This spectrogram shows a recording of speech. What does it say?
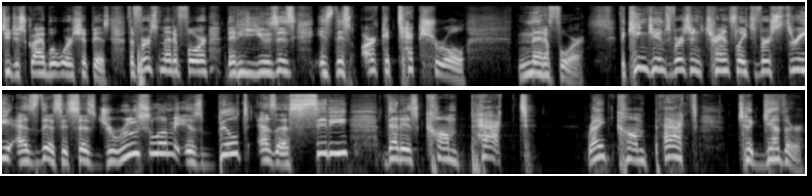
to describe what worship is. The first metaphor that he uses is this architectural metaphor. The King James Version translates verse 3 as this it says, Jerusalem is built as a city that is compact right? Compact together.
